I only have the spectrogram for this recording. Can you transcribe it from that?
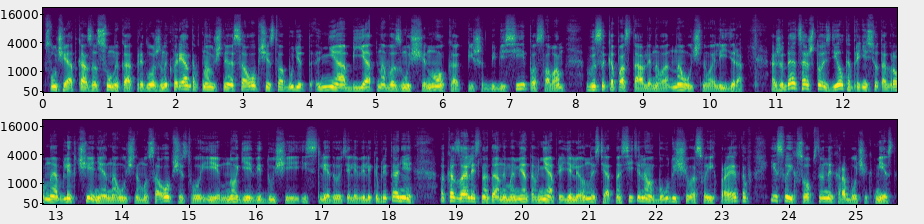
В случае отказа Сунака от предложенных вариантов научное сообщество будет необъятно возмущено, как пишет BBC, по словам высокопоставленного научного лидера. Ожидается, что сделка принесет огромное облегчение научному сообществу, и многие ведущие исследователи Великобритании оказались на данный момент в неопределенности относительно будущего своих проектов и своих собственных рабочих мест,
